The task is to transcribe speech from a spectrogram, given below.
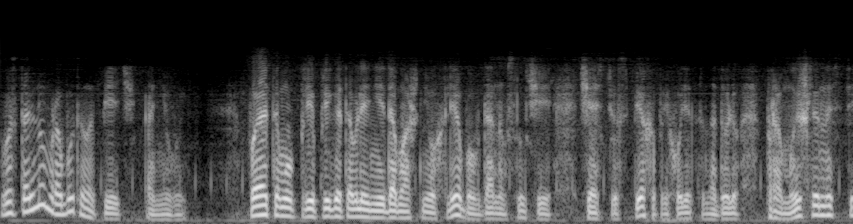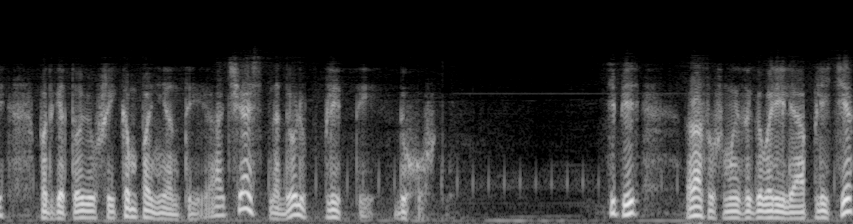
В остальном работала печь, а не вы. Поэтому при приготовлении домашнего хлеба в данном случае часть успеха приходится на долю промышленности, подготовившей компоненты, а часть на долю плиты, духовки. Теперь, раз уж мы заговорили о плите,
